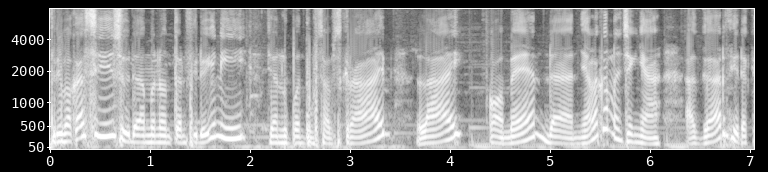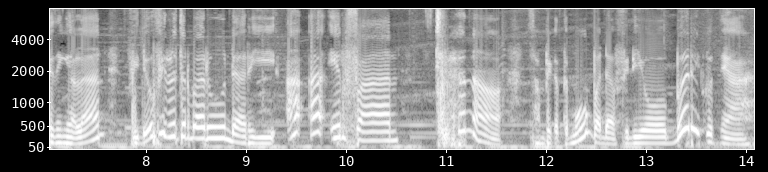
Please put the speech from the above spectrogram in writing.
Terima kasih sudah menonton video ini. Jangan lupa untuk subscribe, like, komen, dan nyalakan loncengnya agar tidak ketinggalan video-video terbaru dari AA Irfan Channel. Sampai ketemu pada video berikutnya.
